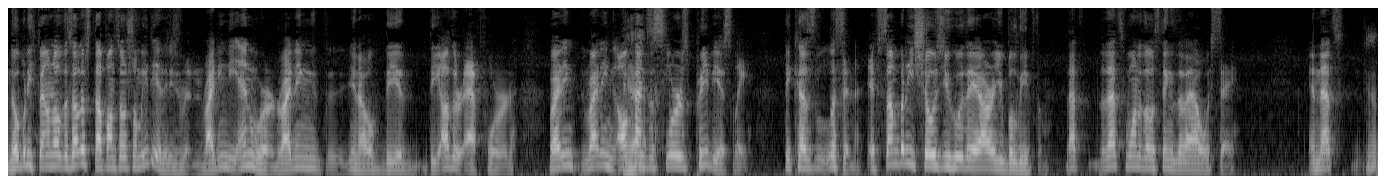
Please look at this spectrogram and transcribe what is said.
nobody found all this other stuff on social media that he's written, writing the N word, writing you know the the other F word, writing writing all Yeah. kinds of slurs previously. Because listen, if somebody shows you who they are, you believe them. That's that's one of those things that I always say. And that's Yeah.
